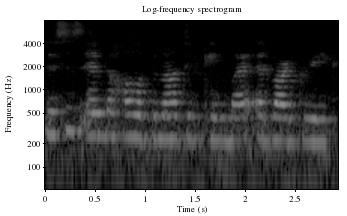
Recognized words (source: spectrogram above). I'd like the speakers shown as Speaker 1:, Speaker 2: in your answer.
Speaker 1: This is in the Hall of the Mountain King by Edvard Grieg.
